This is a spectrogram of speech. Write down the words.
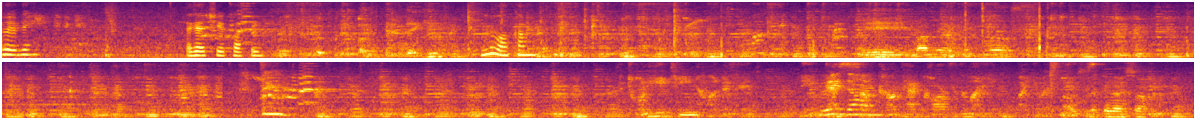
baby. I got you a coffee. Thank you. You're welcome. Hey, my man. 2018 Honda Fit, named What Best? Subcompact Car for the Money by US I oh, was looking at something.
